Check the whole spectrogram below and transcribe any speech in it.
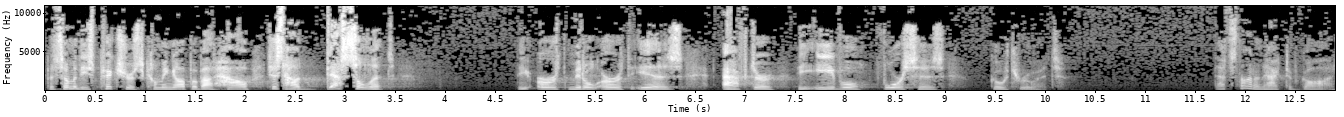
But some of these pictures coming up about how, just how desolate the earth, Middle Earth is after the evil forces go through it. That's not an act of God.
